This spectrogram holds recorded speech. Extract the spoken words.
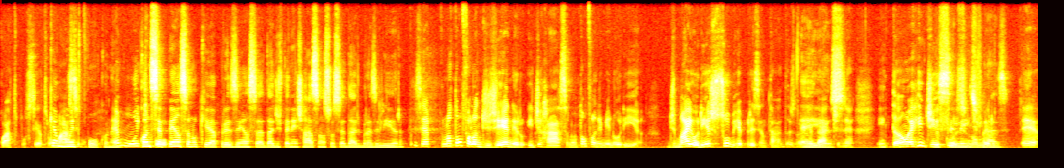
4% no que é máximo. muito pouco, né? É muito Quando pouco. você pensa no que é a presença da diferente raça na sociedade brasileira. Pois é, nós estamos falando de gênero e de raça, não estamos falando de minoria. De maiorias subrepresentadas, na é verdade, isso. né? Então é ridículo Excelente esse número. Frase. É.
